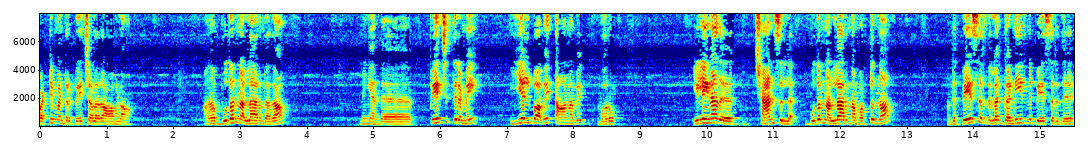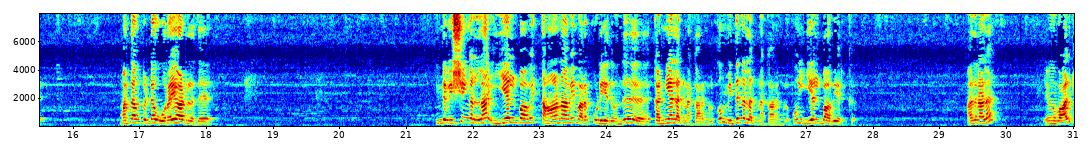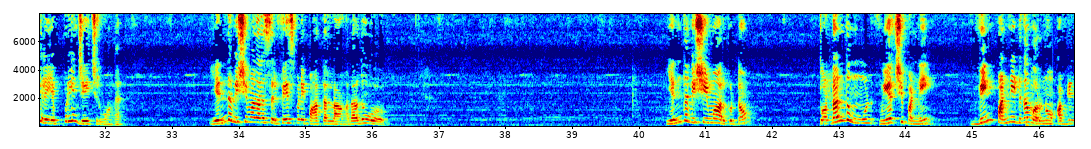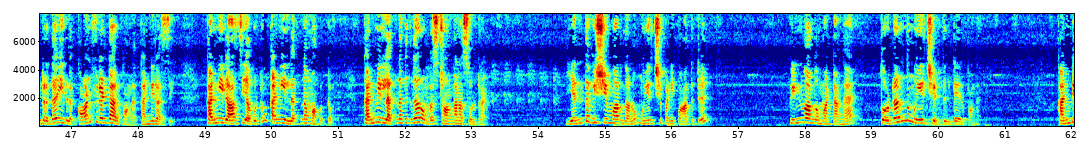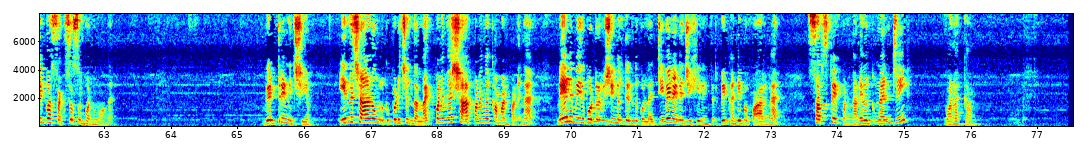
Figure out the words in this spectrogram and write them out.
பட்டிமன்ற பேச்சாளராக ஆகலாம். ஆனால் புதன் நல்லா இருந்தால் தான் நீங்கள் அந்த பேச்சு திறமை இயல்பாகவே தானாகவே வரும். இல்லைன்னா அது சான்ஸ் இல்லை. புதன் நல்லா இருந்தால் மட்டும்தான் அந்த பேசுறதெல்லாம் கணீர்னு பேசுறது மற்றவங்க கிட்ட உரையாடுறது. இந்த விஷயங்கள்லாம் இயல்பாகவே தானாகவே வரக்கூடியது வந்து கன்னியா லக்னக்காரங்களுக்கும் மிதன லக்னக்காரங்களுக்கும் இயல்பாகவே இருக்கு. அதனால இவங்க வாழ்க்கையில எப்படியும் ஜெயிச்சிருவாங்க. எந்த விஷயமா இருந்தாலும் சரி ஃபேஸ் பண்ணி பார்த்துடலாம் அதாவது எந்த விஷயமா இருக்கட்டும் தொடர்ந்து மு- முயற்சி பண்ணி வின் பண்ணிட்டு தான் வரணும் அப்படின்றத இதுல கான்பிடென்ட்டா இருப்பாங்க. கன்னிராசி கன்னி ராசி. ஆகட்டும் கன்னி லக்னம் ஆகட்டும் கன்னி லக்னத்துக்கு தான் ரொம்ப ஸ்ட்ராங்கா நான் சொல்றேன். எந்த விஷயமா இருந்தாலும் முயற்சி பண்ணி பார்த்துட்டு பின்வாங்க மாட்டாங்க. தொடர்ந்து முயற்சி எடுத்துக்கிட்டே இருப்பாங்க. கண்டிப்பா சக்சஸும் பண்ணுவாங்க. வெற்றி நிச்சயம். இந்த சேனல் உங்களுக்கு பிடிச்சிருந்தா லைக் பண்ணுங்க ஷேர் பண்ணுங்க கமெண்ட் பண்ணுங்க. மேலும் இது போன்ற விஷயங்கள் தெரிந்து கொள்ள டிவைன் எனர்ஜி ஹீலிங் தெரப்பியை கண்டிப்பா பாருங்க. சப்ஸ்கிரைப் பண்ணுங்கள் அனைவருக்கும் நன்றி. வணக்கம்.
